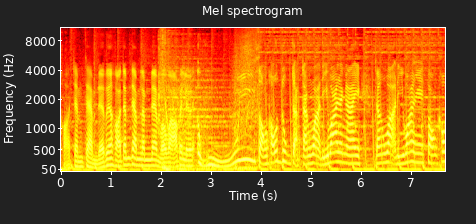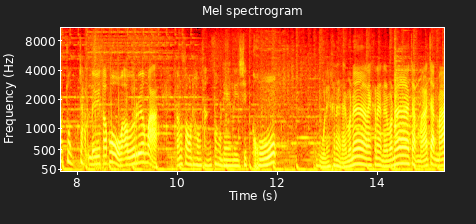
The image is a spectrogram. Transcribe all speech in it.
ขอแจมแจมๆเด้อเพื่อนขอแจมแจมๆลำแนมหวาวๆไปเลยโอ้โหสองเขาจุกจัดจังหวะนี้ว่ายังไง จังหวะนี้ว่ายังไงซองเขาจุกจัดเลยครับผมเอาเรื่องว่ะทั้งซองทองทั้งซองแดงเลยชิดโคกโอ้โหอะไรขนาดนั้นวะหน้าอะไรขนาดนั้นวะหน้าจัดมาจัดมา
